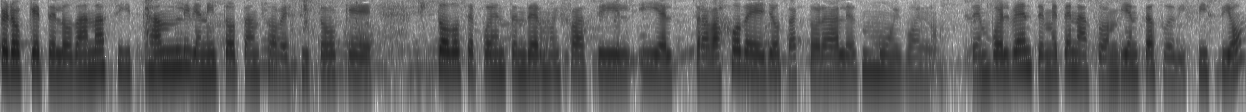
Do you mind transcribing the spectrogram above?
pero que te lo dan así tan livianito, tan suavecito que todo se puede entender muy fácil y el trabajo de ellos actoral es muy bueno. Te envuelven, te meten a su ambiente, a su edificio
